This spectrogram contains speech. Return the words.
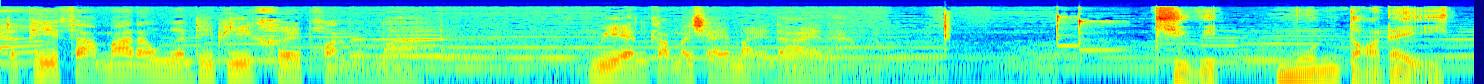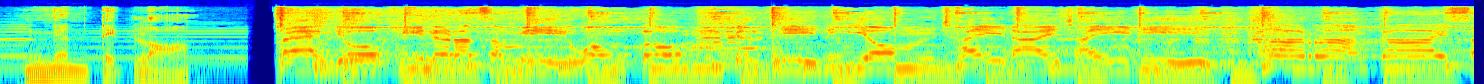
ว แต่พี่สามารถเอาเงินที่พี่เคยผ่อนผมมา เวียนกลับมาใช้ใหม่ได้นะ ชีวิตหมุนต่อได้อีก เงินติดล้อ แป้งโยคีในรัศมีวงกลมเป็นที่นิยมใช้ได้ใช้ดี ถ้าร่างกายส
